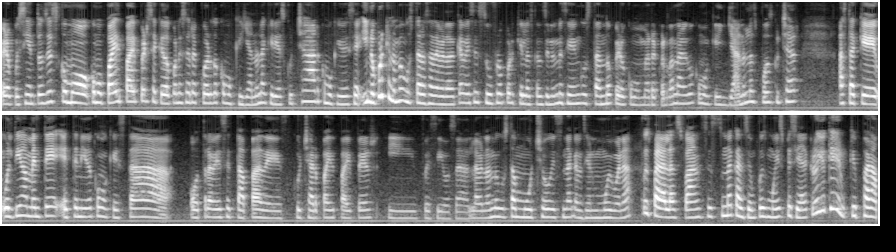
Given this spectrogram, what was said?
Pero pues sí, entonces como, como Pied Piper se quedó con ese recuerdo como que ya no la quería escuchar, como que yo decía, y no porque no me gustara, o sea, de verdad que a veces sufro porque las canciones me siguen gustando, pero como me recuerdan algo, como que ya no las puedo escuchar. Hasta que últimamente he tenido como que esta otra vez etapa de escuchar Pied Piper y pues sí, o sea, la verdad me gusta mucho, es una canción muy buena. Pues para las fans es una canción pues muy especial. Creo yo que, que para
